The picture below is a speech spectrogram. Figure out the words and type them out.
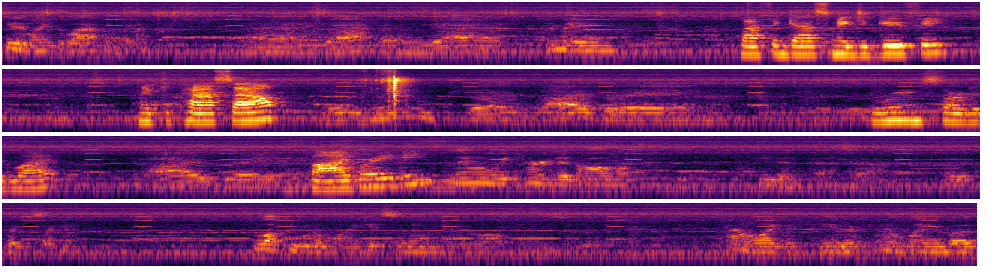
He didn't like the laughing gas. Hey, laughing guy. I mean, Laughing gas made you goofy? Make you pass out? The room started vibrating. The room started what? Vibrating. Vibrating? and then when we turned it off, he didn't pass out. It was a quick second. A lot of people don't like it, so then we turn it off. I don't like it either. I don't blame you, bud.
